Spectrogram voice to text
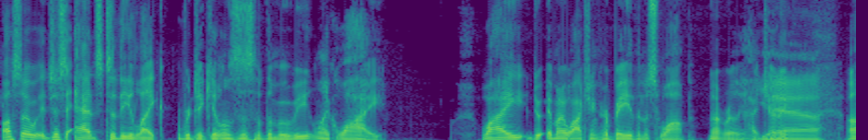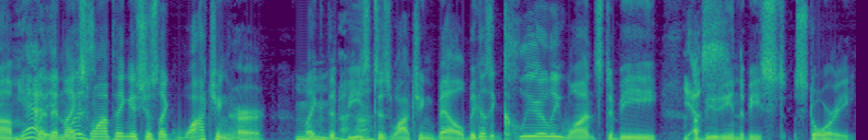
also it just adds to the like ridiculousness of the movie. Like, why? Why do, am I watching her bathe in a swamp? Not really hygienic. Yeah, Um, Yeah, but then like was- Swamp Thing is just like watching her. like the uh-huh. Beast is watching Belle because it clearly wants to be a Beauty and the Beast story.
